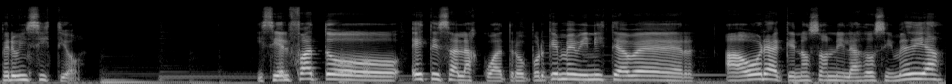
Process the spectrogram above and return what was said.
Pero insistió. Y si el fato este es a las cuatro, ¿por qué me viniste a ver ahora que no son ni las dos y media?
